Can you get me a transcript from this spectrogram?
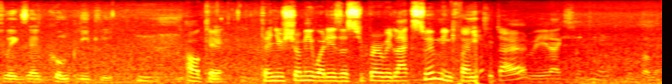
to exhale completely Okay. Can you show me what is a super relaxed swim if I'm Yeah. too tired? relax no problem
